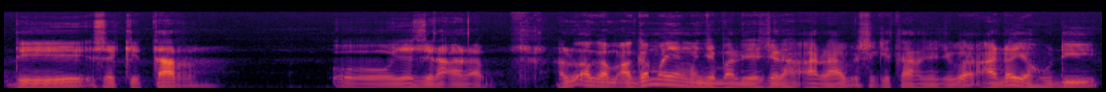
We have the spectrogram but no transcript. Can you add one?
di sekitar oh, Jazirah Arab. Lalu agama-agama yang menyebar di Jazirah Arab sekitarnya juga ada Yahudi.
